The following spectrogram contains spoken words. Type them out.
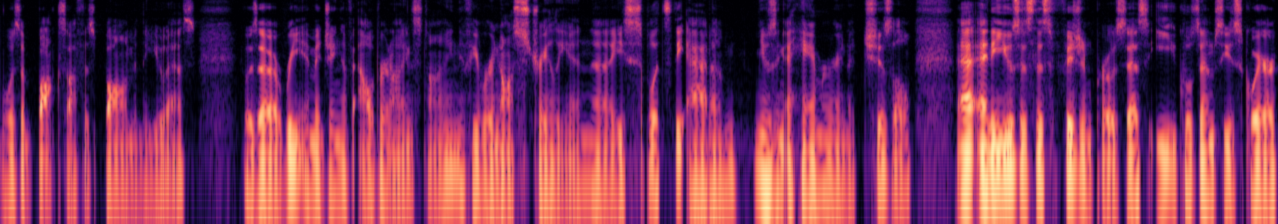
was a box office bomb in the US. It was a re-imaging of Albert Einstein. If he were an Australian, uh, he splits the atom using a hammer and a chisel, uh, and he uses this fission process, E equals mc square,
